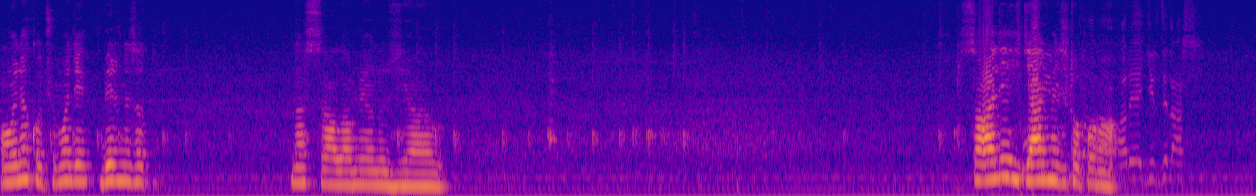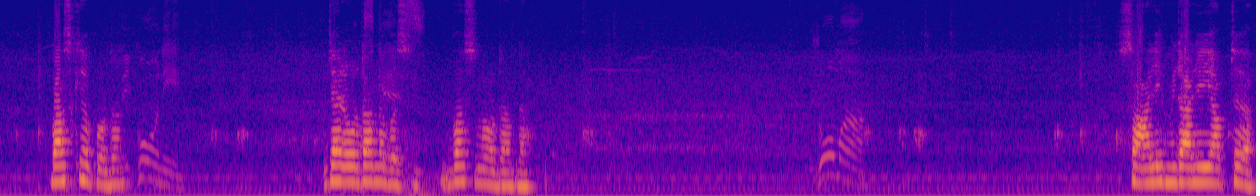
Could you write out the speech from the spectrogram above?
Oyna koçum hadi. Biriniz at. Nasıl alamıyorsunuz ya? Salih gelmedi top ona. Baskı yap oradan. Gel oradan da basın. Basın oradan da. Salih müdahaleyi yaptı.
